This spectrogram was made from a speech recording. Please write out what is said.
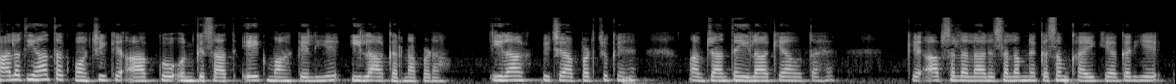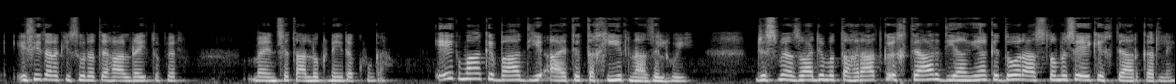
حالت یہاں تک پہنچی کہ آپ کو ان کے ساتھ ایک ماہ کے لیے الا کرنا پڑا۔ الا پیچھے آپ پڑ چکے ہیں۔ آپ جانتے ہیں الا کیا ہوتا ہے۔ کہ آپ صلی اللہ علیہ وسلم نے قسم کھائی کہ اگر یہ اسی طرح کی صورت حال رہی تو پھر میں ان سے تعلق نہیں رکھوں گا۔ ایک ماہ کے بعد یہ آیت تخیر نازل ہوئی، جس میں ازواج متحرات کو اختیار دیا گیا کہ دو راستوں میں سے ایک اختیار کر لیں۔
